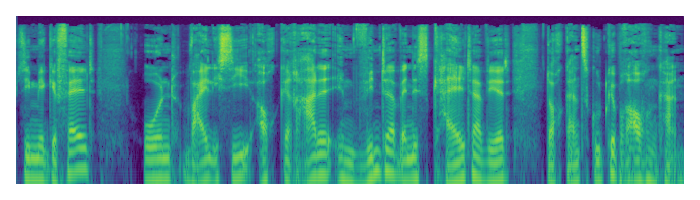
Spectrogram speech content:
sie mir gefällt und weil ich sie auch gerade im Winter, wenn es kälter wird, doch ganz gut gebrauchen kann.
